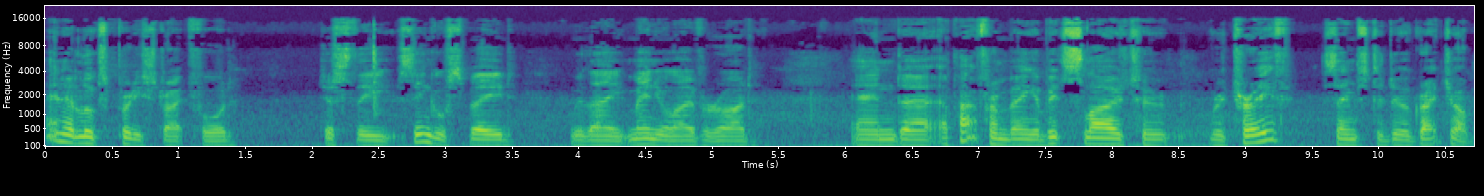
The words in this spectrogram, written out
and it looks pretty straightforward just the single speed with a manual override. And uh, apart from being a bit slow to retrieve seems to do a great job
